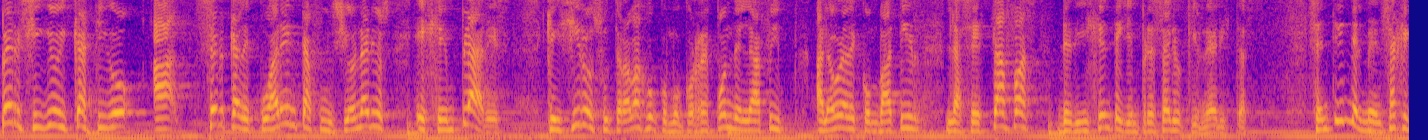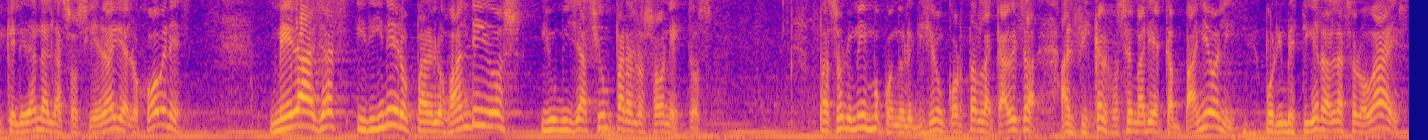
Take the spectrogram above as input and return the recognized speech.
persiguió y castigó a cerca de 40 funcionarios ejemplares que hicieron su trabajo como corresponde en la AFIP a la hora de combatir las estafas de dirigentes y empresarios kirchneristas. ¿Se entiende el mensaje que le dan a la sociedad y a los jóvenes? Medallas y dinero para los bandidos y humillación para los honestos. Pasó lo mismo cuando le quisieron cortar la cabeza al fiscal José María Campagnoli por investigar a Lázaro Báez.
